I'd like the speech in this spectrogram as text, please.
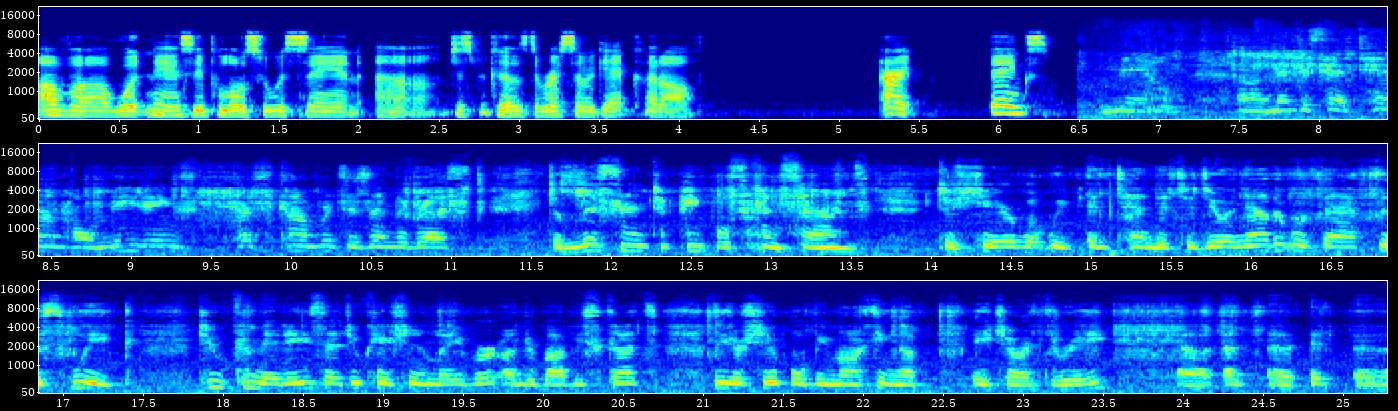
of uh, what Nancy Pelosi was saying, uh, just because the rest of it got cut off. All right, thanks. Now, uh, members had town hall meetings, conferences, and the rest to listen to people's concerns, to share what we intended to do. And now that we're back this week, two committees, Education and Labor, under Bobby Scott's leadership, will be marking up H.R. 3. Uh, uh, uh,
